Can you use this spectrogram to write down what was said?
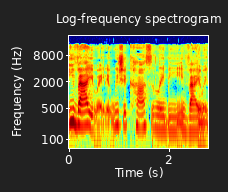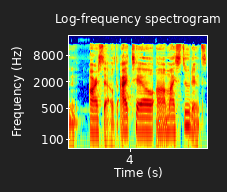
Evaluate it. We should constantly be evaluating ourselves. I tell uh, my students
